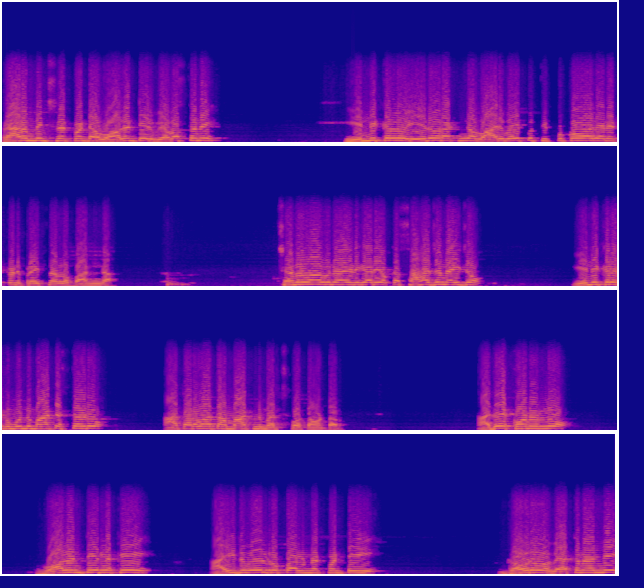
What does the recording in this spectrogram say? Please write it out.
ప్రారంభించినటువంటి ఆ వాలంటీర్ వ్యవస్థని ఎన్నికల్లో ఏదో రకంగా వారి వైపు తిప్పుకోవాలి అనేటువంటి ప్రయత్నాల్లో భాగంగా చంద్రబాబు నాయుడు గారి యొక్క సహజ నైజం ఎన్నికలకు ముందు మాటిస్తాడు ఆ తర్వాత ఆ మాటను మర్చిపోతూ ఉంటారు. అదే కోణంలో వాలంటీర్లకి ఐదు వేల రూపాయలు ఉన్నటువంటి గౌరవ వేతనాన్ని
